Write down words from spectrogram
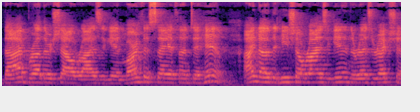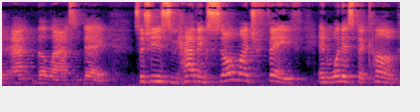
Thy brother shall rise again. Martha saith unto him, I know that he shall rise again in the resurrection at the last day. So she's having so much faith in what is to come,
